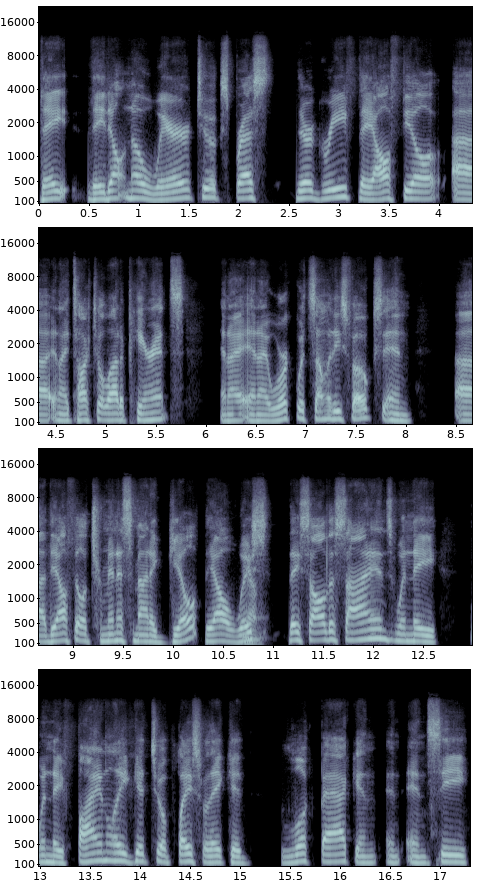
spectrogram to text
they they don't know where to express their grief. They all feel, uh, and I talk to a lot of parents, and I and I work with some of these folks, and uh, they all feel a tremendous amount of guilt. They all wish yeah. they saw the signs when they when they finally get to a place where they could look back and and, and see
